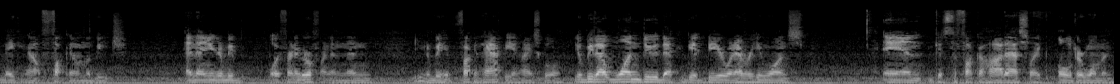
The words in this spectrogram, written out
making out fucking on the beach, and then you're gonna be boyfriend and girlfriend, and then you're gonna be fucking happy in high school. You'll be that one dude that can get beer whenever he wants, and gets to fuck a hot ass like older woman.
